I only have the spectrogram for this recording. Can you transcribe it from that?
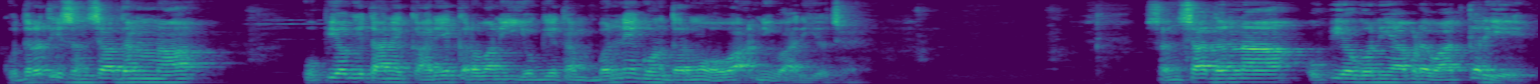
કુદરતી સંસાધનના ઉપયોગિતા અને કાર્ય કરવાની યોગ્યતા બંને ગુણધર્મો હોવા અનિવાર્ય છે. સંસાધનના ઉપયોગોની આપણે વાત કરીએ,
